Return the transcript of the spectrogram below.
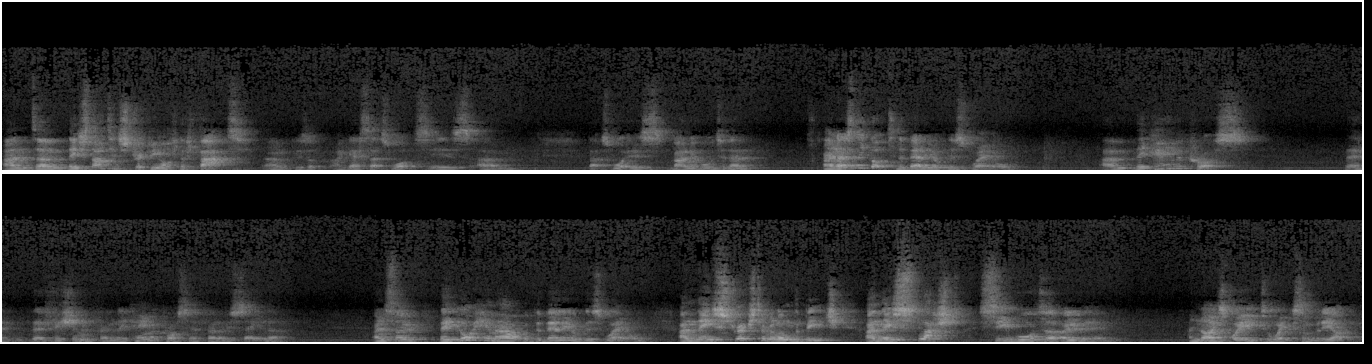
And um, they started stripping off the fat because um, I guess that's what is um, that's what is valuable to them. And as they got to the belly of this whale, um, they came across their, their fisherman friend, they came across their fellow sailor. And so they got him out of the belly of this whale and they stretched him along the beach and they splashed sea water over him. A nice way to wake somebody up.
